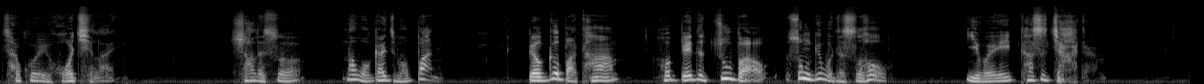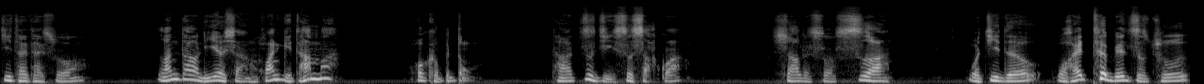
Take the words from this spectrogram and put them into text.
才会活起来。莎勒说：“那我该怎么办？表哥把它和别的珠宝送给我的时候，以为它是假的。”季太太说。难道你要想还给他吗？我可不懂，他自己是傻瓜。莎勒说：“是啊，我记得我还特别指出，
